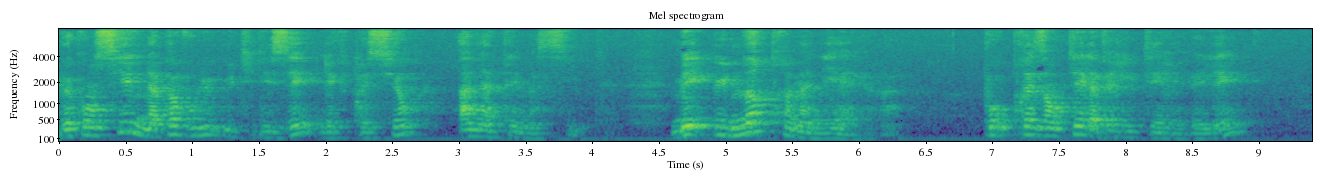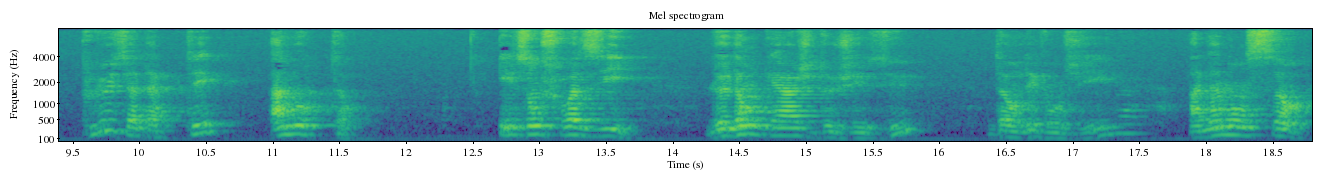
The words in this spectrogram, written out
le Concile n'a pas voulu utiliser l'expression anathémacite, mais une autre manière pour présenter la vérité révélée, plus adaptée à nos temps. Ils ont choisi le langage de Jésus dans l'Évangile en annonçant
